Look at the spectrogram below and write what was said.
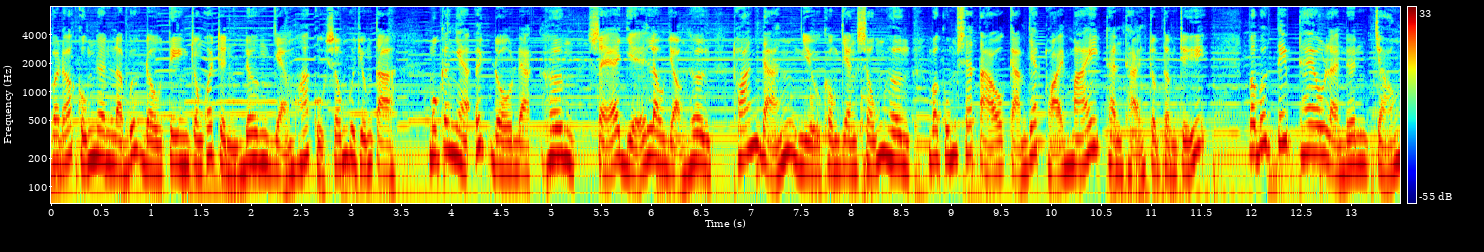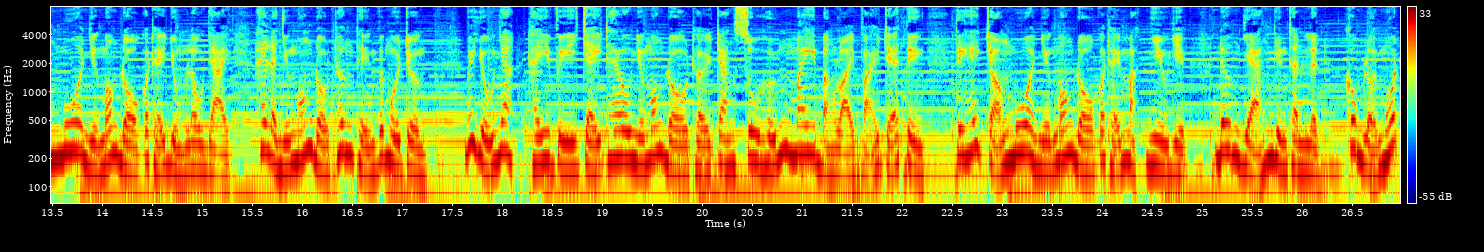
Và đó cũng nên là bước đầu tiên trong quá trình đơn giản hóa cuộc sống của chúng ta. Một căn nhà ít đồ đạc hơn sẽ dễ lau dọn hơn, thoáng đẳng, nhiều không gian sống hơn và cũng sẽ tạo cảm giác thoải mái, thanh thản trong tâm trí. Và bước tiếp theo là nên chọn mua những món đồ có thể dùng lâu dài hay là những món đồ thân thiện với môi trường. Ví dụ nha, thay vì chạy theo những món đồ thời trang xu hướng may bằng loại vải rẻ tiền thì hãy chọn mua những món đồ có thể mặc nhiều dịp, đơn giản nhưng thành lịch, không lỗi mốt,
